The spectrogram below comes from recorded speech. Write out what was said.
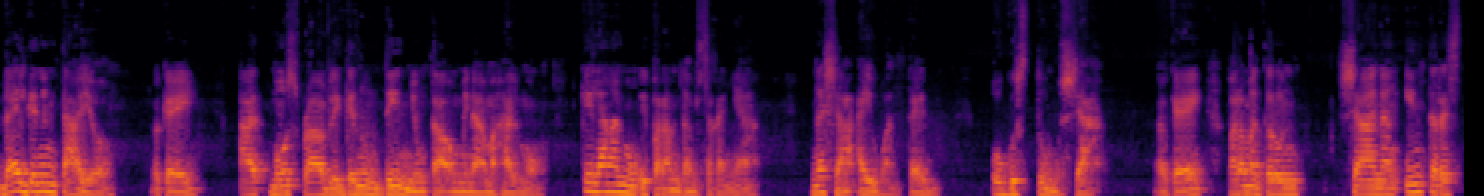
dahil ganun tayo, okay, at most probably ganun din yung taong minamahal mo, kailangan mong iparamdam sa kanya na siya ay wanted o gusto mo siya. Okay? Para magkaroon siya ng interest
